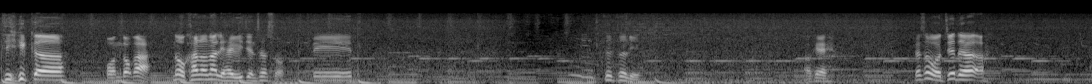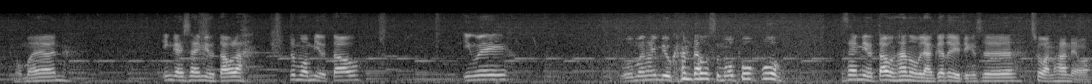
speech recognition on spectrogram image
第一个广东啊，那我看到那里还有一间厕所，在在这里。OK，但是我觉得我们应该是还没有到啦。这么没有到？因为我们还没有看到什么瀑布。现在没有到，看我们两个都已经是出完汗了啊，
